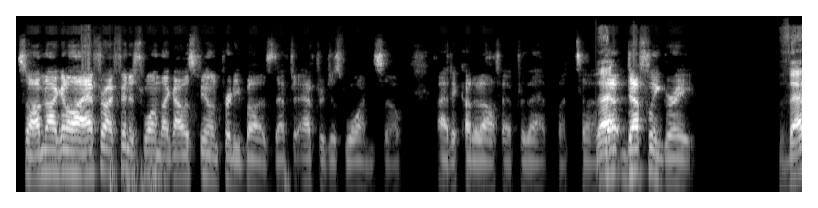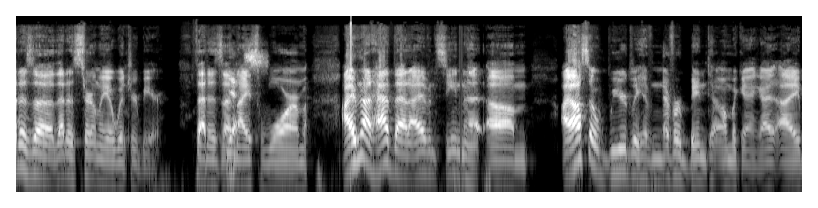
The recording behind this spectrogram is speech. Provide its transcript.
So I'm not gonna lie. After I finished one, like I was feeling pretty buzzed after after just one. So I had to cut it off after that. But uh, that, definitely great. That is a that is certainly a winter beer. That is a yes. nice warm. I have not had that. I haven't seen that. Um, I also weirdly have never been to Ommegang. I, I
